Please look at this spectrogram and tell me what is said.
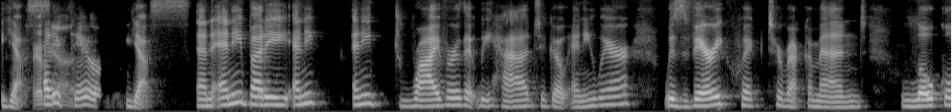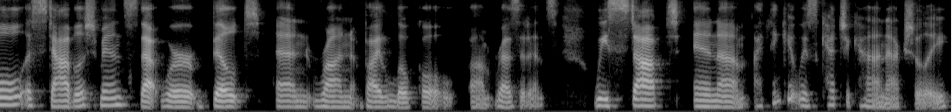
yes. I I do honest. too. Yes. And anybody, any any driver that we had to go anywhere was very quick to recommend local establishments that were built and run by local um, residents. We stopped in, um, I think it was Ketchikan actually.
